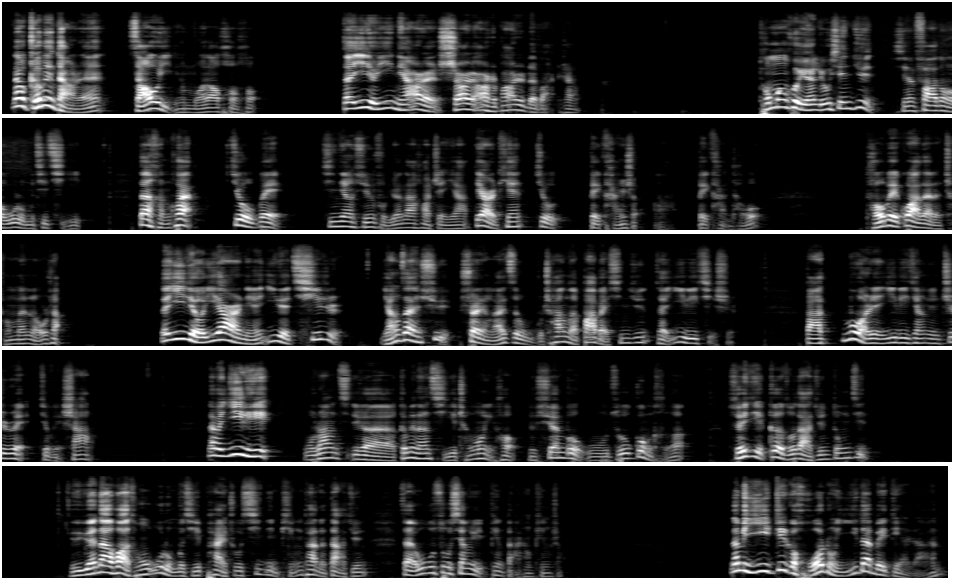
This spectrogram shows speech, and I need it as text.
那么，革命党人早已经磨刀霍霍。在一九一一年二月十二月二十八日的晚上，同盟会员刘先俊先发动了乌鲁木齐起义，但很快就被新疆巡抚袁大化镇压。第二天就被砍手啊，被砍头，头被挂在了城门楼上。在一九一二年一月七日，杨赞旭率领来自武昌的八百新军在伊犁起事，把默认伊犁将军智瑞就给杀了。那么，伊犁武装这个革命党起义成功以后，就宣布五族共和，随即各族大军东进，与袁大化从乌鲁木齐派出西进平叛的大军在乌苏相遇，并打成平手。那么，一这个火种一旦被点燃，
